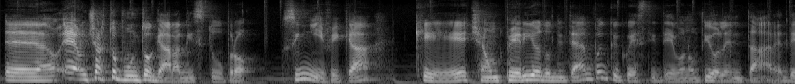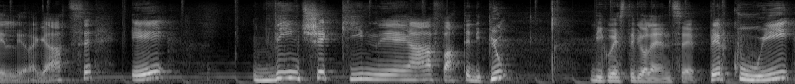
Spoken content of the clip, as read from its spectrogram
Eh, e a un certo punto gara di stupro. Significa che c'è un periodo di tempo in cui questi devono violentare delle ragazze e vince chi ne ha fatte di più di queste violenze. Per cui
